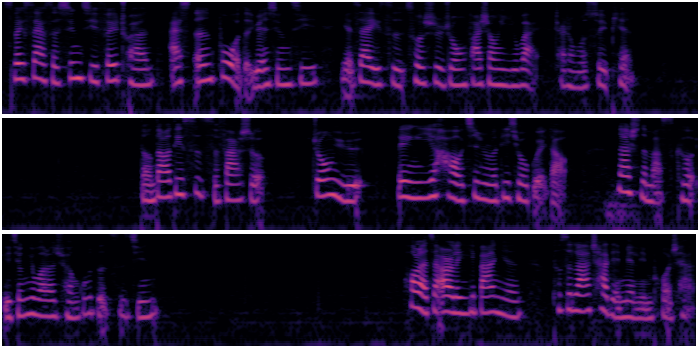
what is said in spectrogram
，SpaceX 星际飞船 SN4 的原型机也在一次测试中发生意外，炸成了碎片。等到第四次发射，终于猎鹰一号进入了地球轨道，那时的马斯克已经用完了全部的资金。后来在2018年，特斯拉差点面临破产，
